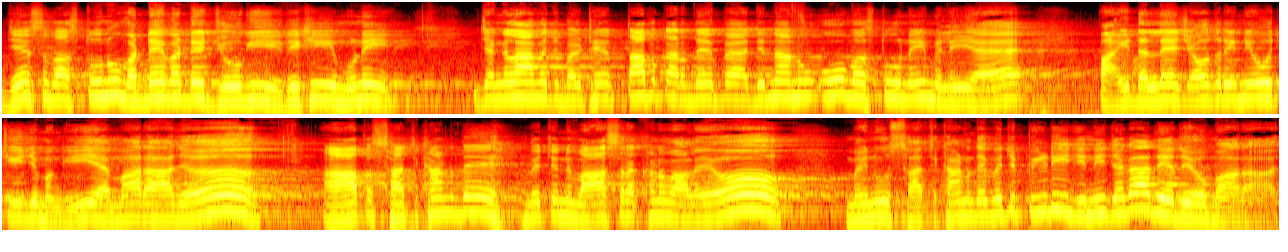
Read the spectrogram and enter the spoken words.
ਜਿਸ ਵਸਤੂ ਨੂੰ ਵੱਡੇ ਵੱਡੇ ਜੋਗੀ ਰਿਖੀ ਮੁਨੀ ਜੰਗਲਾਂ ਵਿੱਚ ਬੈਠੇ ਤਪ ਕਰਦੇ ਪਏ ਜਿਨ੍ਹਾਂ ਨੂੰ ਉਹ ਵਸਤੂ ਨਹੀਂ ਮਿਲੀ ਹੈ। ਭਾਈ ਡੱਲੇ ਚੌਧਰੀ ਨੇ ਉਹ ਚੀਜ਼ ਮੰਗੀ ਹੈ। ਮਹਾਰਾਜ ਆਪ ਸੱਚਖੰਡ ਦੇ ਵਿੱਚ ਨਿਵਾਸ ਰੱਖਣ ਵਾਲਿਓ ਮੈਨੂੰ ਸੱਚਖੰਡ ਦੇ ਵਿੱਚ ਪੀੜੀ ਜਿੰਨੀ ਜਗ੍ਹਾ ਦੇ ਦਿਓ ਮਹਾਰਾਜ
